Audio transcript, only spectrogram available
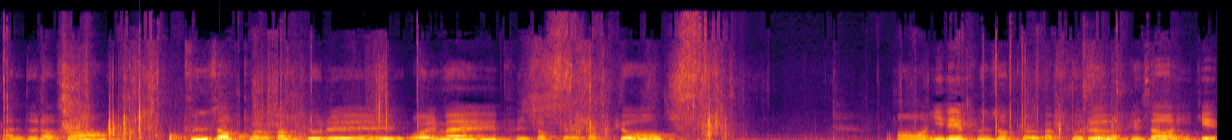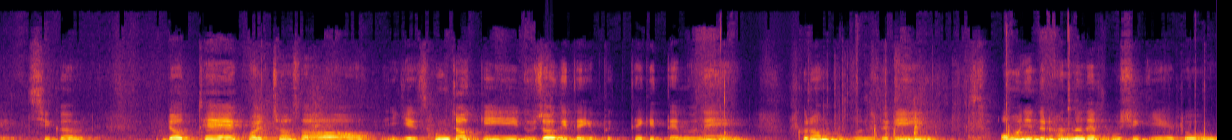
만들어서 분석 결과표를 월말 분석 결과표 어, 1일 분석 결과표를 해서 이게 지금 몇 회에 걸쳐서 이게 성적이 누적이 되기, 되기 때문에 그런 부분들이 어머님들 한눈에 보시기에도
